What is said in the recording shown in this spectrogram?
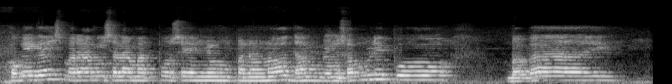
Okay guys, maraming salamat po sa inyong panonood. Hanggang sa muli po. Bye-bye.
